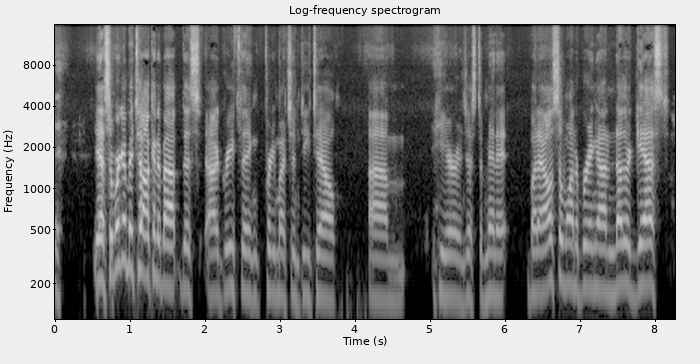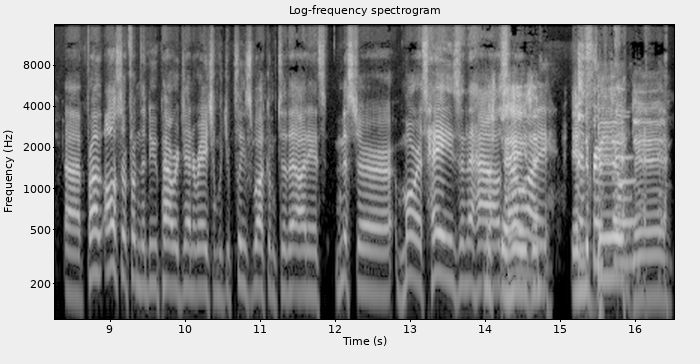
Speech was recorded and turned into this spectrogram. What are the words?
yeah so we're going to be talking about this uh, grief thing pretty much in detail um here in just a minute but I also want to bring on another guest, uh, from, also from the new power generation. Would you please welcome to the audience, Mr. Morris Hayes in the house? Mr. Hayes, in the building.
